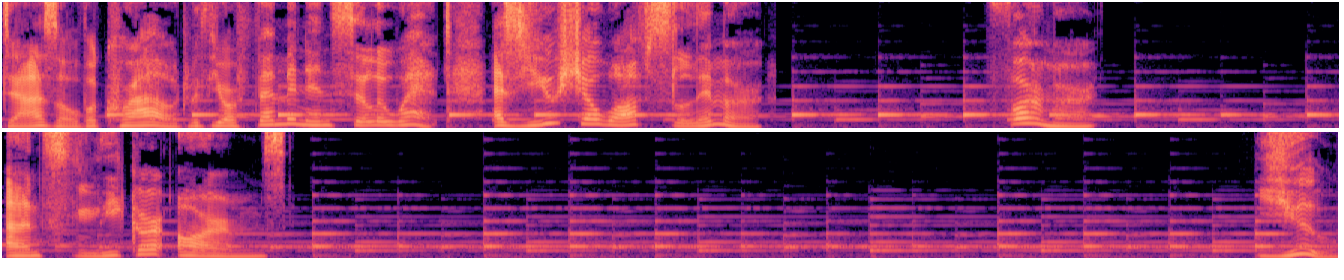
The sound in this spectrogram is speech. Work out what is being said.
Dazzle the crowd with your feminine silhouette as you show off slimmer, firmer, and sleeker arms. You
